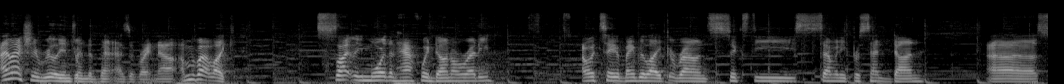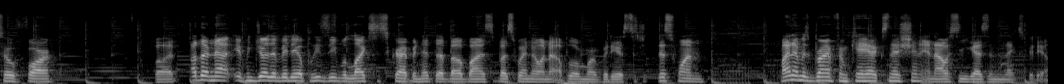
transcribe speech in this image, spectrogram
I'm actually really enjoying the event as of right now. I'm about like slightly more than halfway done already. I would say maybe like around 60, 70% done uh, so far. But other than that, if you enjoyed the video, please leave a like, subscribe, and hit that bell button. It's the best way to know when I upload more videos such as this one. My name is Brian from KHEX Nation, and I will see you guys in the next video.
